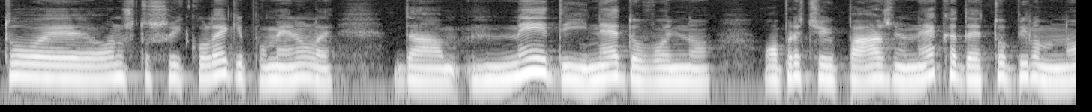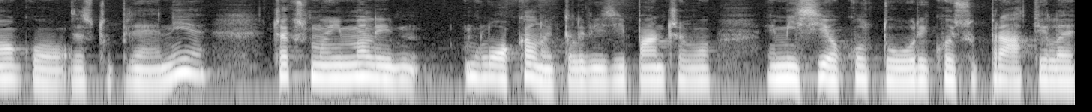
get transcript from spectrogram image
to je ono što su i kolege pomenule, da mediji nedovoljno obraćaju pažnju. Nekada je to bilo mnogo zastupljenije. Čak smo imali u lokalnoj televiziji Pančevo emisije o kulturi koje su pratile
